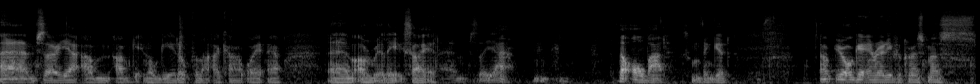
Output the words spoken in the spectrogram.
Um, so yeah, I'm I'm getting all geared up for that. I can't wait now. Um, I'm really excited. Um, so yeah, not all bad. Something good. Hope you're all getting ready for Christmas,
